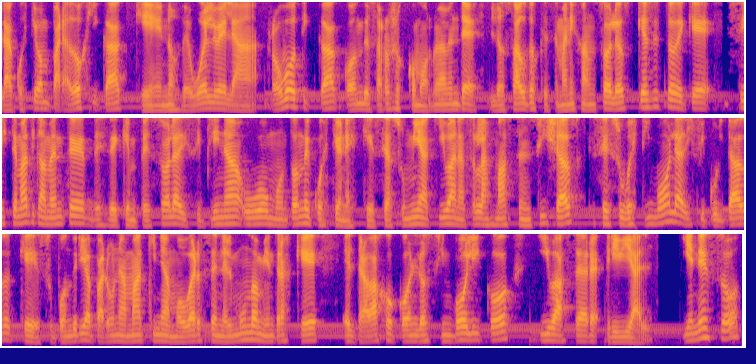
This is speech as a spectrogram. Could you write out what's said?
la cuestión paradójica que nos devuelve la robótica con desarrollos como nuevamente los autos que se manejan solos, que es esto de que sistemáticamente desde que empezó la disciplina hubo un montón de cuestiones que se asumía que iban a ser las más sencillas, se subestimó la dificultad que supondría para una máquina moverse en el mundo, mientras que el trabajo con lo simbólico iba a ser trivial. Y en eso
